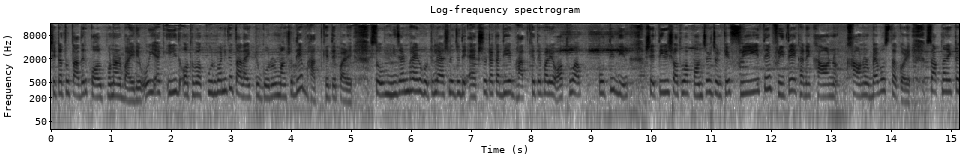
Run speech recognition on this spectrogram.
সেটা তো তাদের কল্পনার বাইরে। ওই এক ঈদ অথবা কুরবানিতে তারা একটু গরুর মাংস দিয়ে ভাত খেতে পারে। সো মিজান ভাইয়ের হোটেলে আসলে যদি একশো টাকা দিয়ে ভাত খেতে পারে অথবা প্রতিদিন সে তিরিশ অথবা পঞ্চাশ জনকে ফ্রিতে ফ্রিতে এখানে খাওয়ানো, খাওয়ানোর ব্যবস্থা করে। সো আপনার একটা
